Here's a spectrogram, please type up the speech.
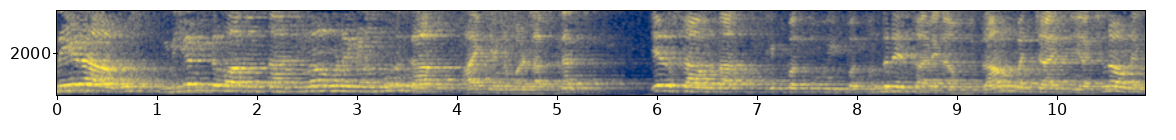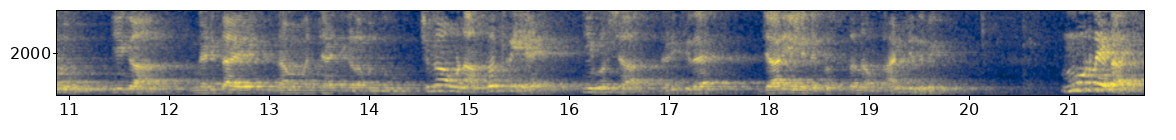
ನೇರ ಹಾಗೂ ನಿಯಮಿತವಾದಂತಹ ಚುನಾವಣೆಗಳ ಮೂಲಕ ಆಯ್ಕೆಯನ್ನು ಮಾಡಲಾಗ್ತದೆ. ಎರಡ್ ಸಾವಿರದ ಇಪ್ಪತ್ತು, ಇಪ್ಪತ್ತೊಂದನೇ ಸಾಲಿನ ಒಂದು ಗ್ರಾಮ ಪಂಚಾಯಿತಿಯ ಚುನಾವಣೆಗಳು ಈಗ ನಡೀತಾ ಇದೆ. ಗ್ರಾಮ ಪಂಚಾಯಿತಿಗಳ ಒಂದು ಚುನಾವಣಾ ಪ್ರಕ್ರಿಯೆ ಈ ವರ್ಷ ನಡೀತಿದೆ. ಜಾರಿಯಲ್ಲಿದೆ. ಪ್ರಸ್ತುತ ನಾವು ಕಾಣ್ತಿದ್ದೀವಿ. ಮೂರನೇದಾಗಿ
